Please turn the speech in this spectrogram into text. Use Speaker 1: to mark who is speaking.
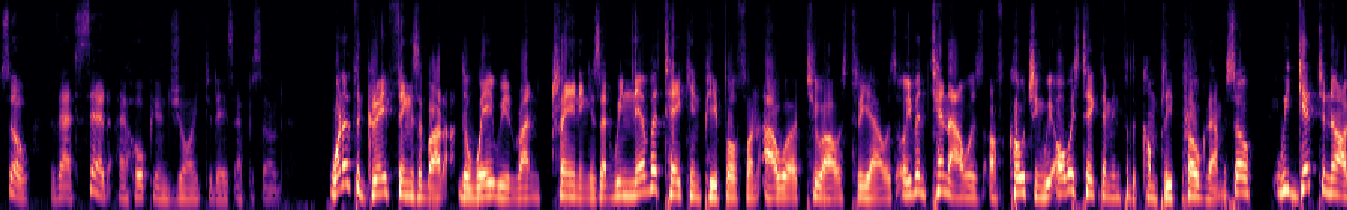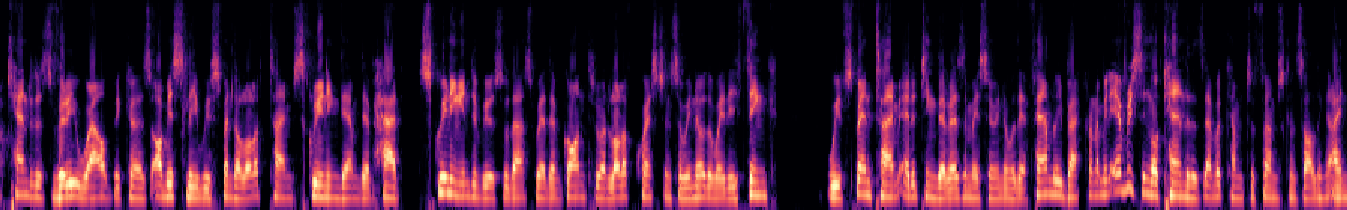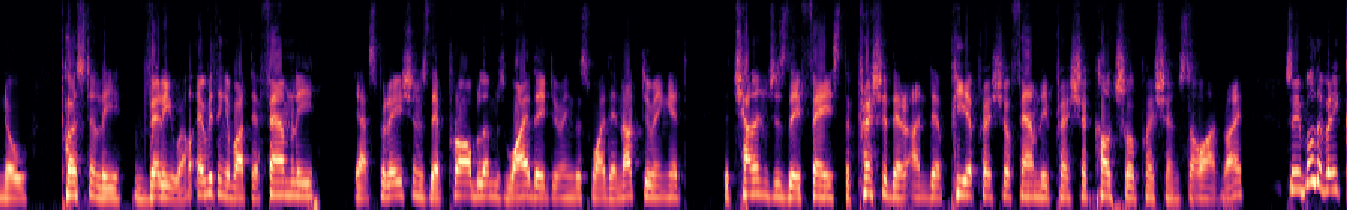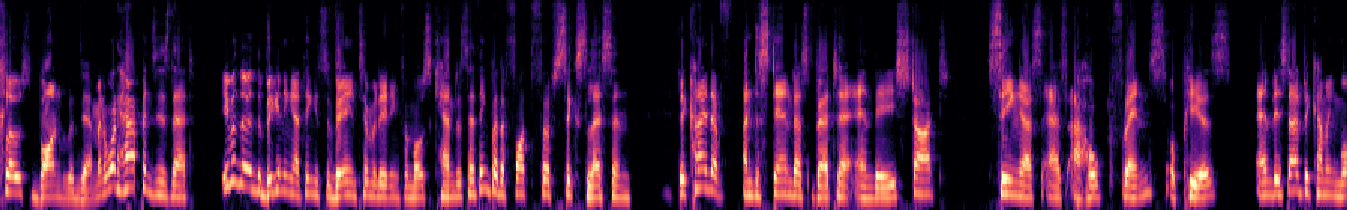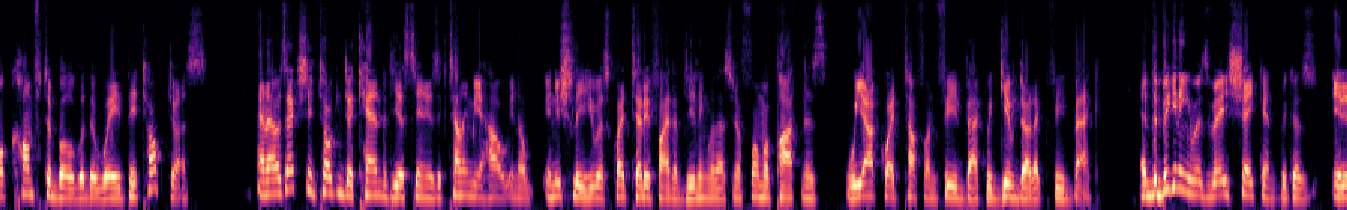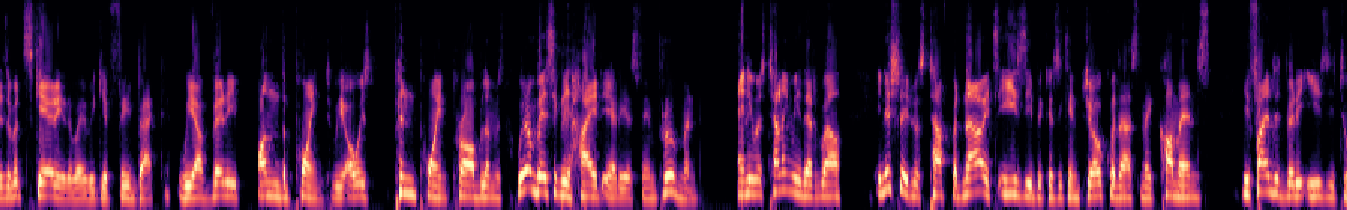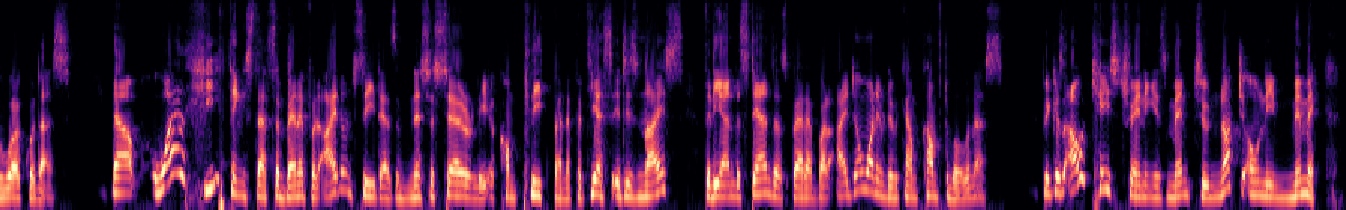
Speaker 1: So, that said, I hope you enjoyed today's episode. One of the great things about the way we run training is that we never take in people for an hour, two hours, three hours, or even 10 hours of coaching. We always take them in for the complete program. So we get to know our candidates very well because obviously we've spent a lot of time screening them. They've had screening interviews with us where they've gone through a lot of questions so we know the way they think. We've spent time editing their resume so we know their family background. I mean, every single candidate that's ever come to Firms Consulting, I know personally very well. Everything about their family, their aspirations, their problems, why they're doing this, why they're not doing it, the challenges they face, the pressure they're under, peer pressure, family pressure, cultural pressure, and so on, right? So you build a very close bond with them. And what happens is that even though in the beginning I think it's very intimidating for most candidates, I think by the fourth, fifth, sixth lesson, they kind of understand us better and they start seeing us as, I hope, friends or peers, and they start becoming more comfortable with the way they talk to us. And I was actually talking to a candidate yesterday, and he was telling me how, you know, initially he was quite terrified of dealing with us. You know, former partners, we are quite tough on feedback. We give direct feedback. At the beginning, he was very shaken because it is a bit scary the way we give feedback. We are very on the point. We always pinpoint problems. We don't basically hide areas for improvement. And he was telling me that, well, initially it was tough, but now it's easy because he can joke with us, make comments. He finds it very easy to work with us. Now, while he thinks that's a benefit, I don't see it as necessarily a complete benefit. Yes, it is nice that he understands us better, but I don't want him to become comfortable with us. Because our case training is meant to not only mimic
